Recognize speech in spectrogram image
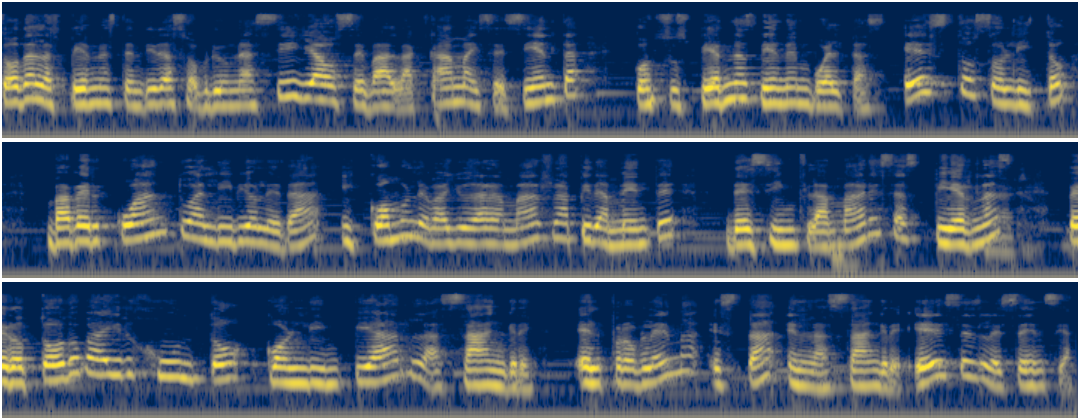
todas las piernas tendidas sobre una silla o se va a la cama y se sienta con sus piernas bien envueltas. Esto solito va a ver cuánto alivio le da y cómo le va a ayudar a más rápidamente desinflamar esas piernas, pero todo va a ir junto con limpiar la sangre el problema está en la sangre, esa es la esencia,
